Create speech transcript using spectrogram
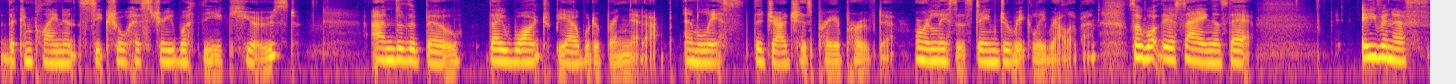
the complainant's sexual history with the accused, under the bill, they won't be able to bring that up unless the judge has pre approved it or unless it's deemed directly relevant. So, what they're saying is that even if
